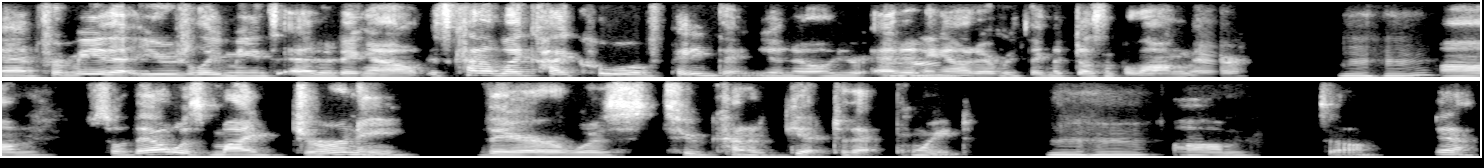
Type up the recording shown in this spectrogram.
And for me, that usually means editing out. It's kind of like haiku of painting, you know, you're editing Mhm. out everything that doesn't belong there. Mhm. Um, so that was my journey there was to kind of get to that point. Mhm. Um, so yeah.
